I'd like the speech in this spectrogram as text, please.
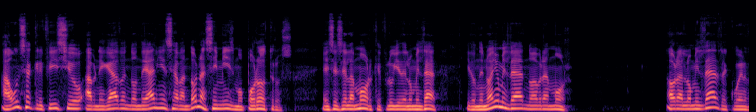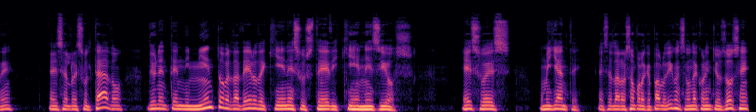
a un sacrificio abnegado en donde alguien se abandona a sí mismo por otros. Ese es el amor que fluye de la humildad. Y donde no hay humildad no habrá amor. Ahora, la humildad, recuerde, es el resultado de un entendimiento verdadero de quién es usted y quién es Dios. Eso es humillante. Esa es la razón por la que Pablo dijo en 2 Corintios 12,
